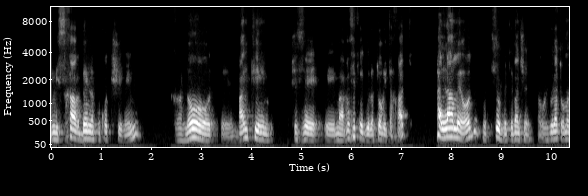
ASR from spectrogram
מסחר בין לקוחות כשירים, קרנות, בנקים, שזה אה, מערכת רגולטורית אחת, קלה מאוד, שוב מכיוון שהרגולטור אומר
